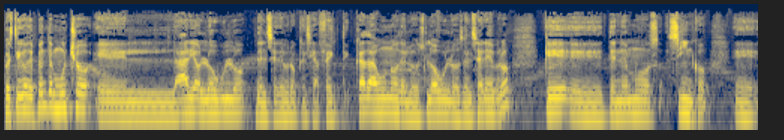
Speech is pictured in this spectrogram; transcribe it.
Pues digo, depende mucho el área o lóbulo del cerebro que se afecte. Cada uno de los lóbulos del cerebro, que eh, tenemos cinco, eh,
